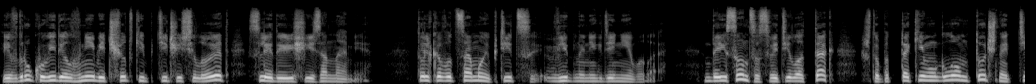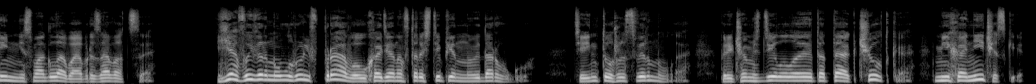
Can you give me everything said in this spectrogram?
и вдруг увидел в небе четкий птичий силуэт, следующий за нами. Только вот самой птицы видно нигде не было. Да и солнце светило так, что под таким углом точно тень не смогла бы образоваться. Я вывернул руль вправо, уходя на второстепенную дорогу. Тень тоже свернула, причем сделала это так четко, механически,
